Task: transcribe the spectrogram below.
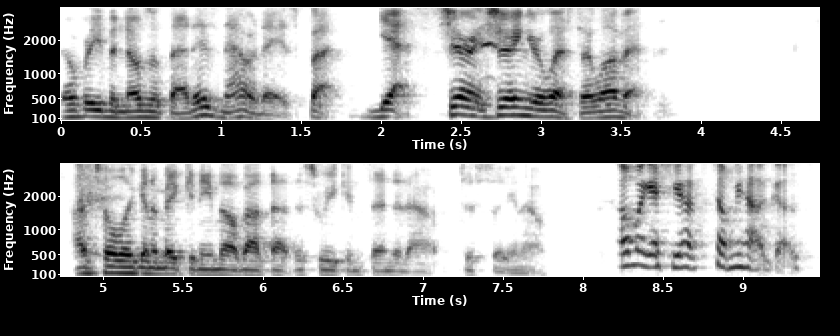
nobody even knows what that is nowadays. But yes, sharing sharing your list. I love it. I'm totally going to make an email about that this week and send it out, just so you know. Oh my gosh, you have to tell me how it goes.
